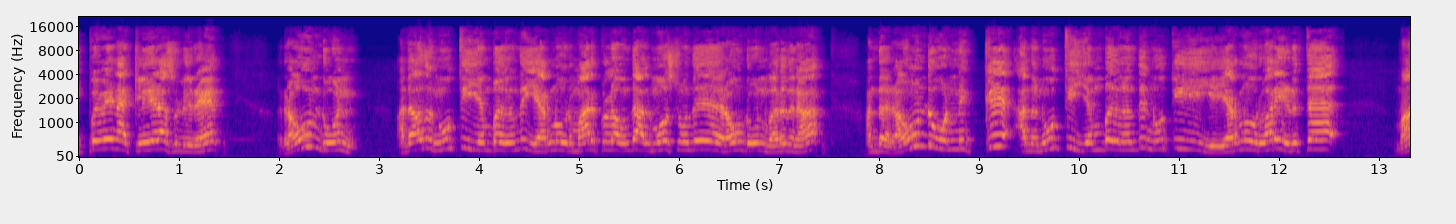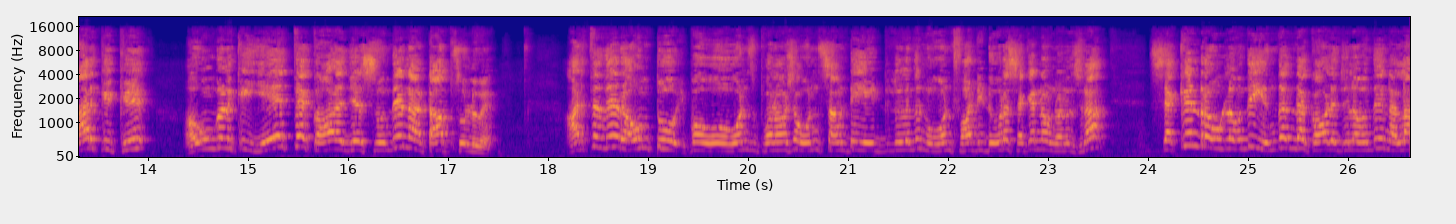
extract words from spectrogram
இப்போவே நான் கிளியராக சொல்லிடுறேன். ரவுண்ட் ஒன் அதாவது நூற்றி எண்பதுலேருந்து இரநூறு மார்க்குள்ளே வந்து ஆல்மோஸ்ட் வந்து ரவுண்ட் ஒன் வருதுன்னா அந்த ரவுண்டு ஒன்றுக்கு அந்த நூற்றி எண்பதுலேருந்து நூற்றி இரநூறு வரை எடுத்த மார்க்குக்கு அவங்களுக்கு ஏற்ற காலேஜஸ் வந்து நான் டாப் சொல்லுவேன். அடுத்தது ரவுண்ட் டூ இப்போ ஒன் போன வருஷம் ஒன் செவன்ட்டி எயிட்லேருந்து ஒன் ஃபார்ட்டி டூ வரை செகண்ட் ரவுண்ட் வந்துச்சுன்னா செகண்ட் ரவுண்டில் வந்து எந்தெந்த காலேஜில் வந்து நல்லா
